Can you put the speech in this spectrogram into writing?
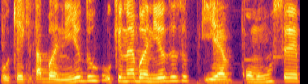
o que, que tá banido, o que não é banido e é comum você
